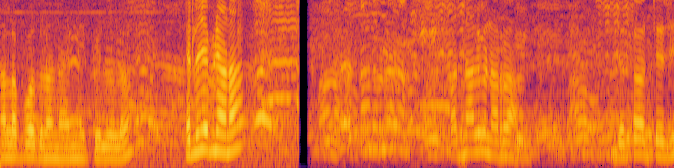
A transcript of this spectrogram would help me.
నల్ల పోతులు ఉన్నాయి అన్ని పిల్లలు. ఎట్లా చెప్పినావునా? పద్నాలుగున్నర. జత వచ్చేసి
